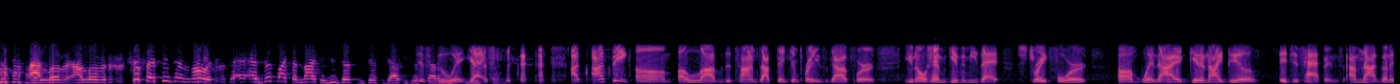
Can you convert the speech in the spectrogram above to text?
I love it. I love it. She said she just wrote it, and just like the Nike, you just just got just, just got to do it. Yes. I I think um a lot of the times I thank and praise God for you know Him giving me that straightforward Um, when I get an idea, it just happens. I'm not gonna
